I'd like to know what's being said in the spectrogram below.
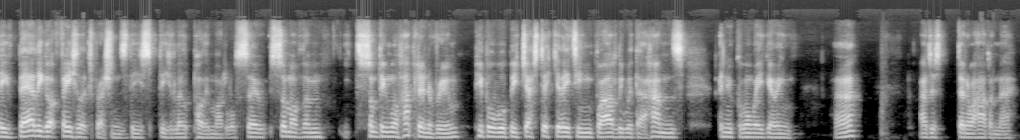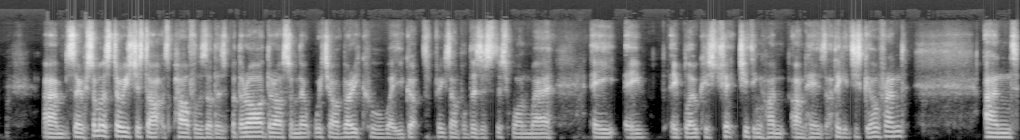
they've barely got facial expressions these these low poly models so some of them something will happen in a room people will be gesticulating wildly with their hands and you come away going huh? I just don't know what happened there. Um, so some of the stories just aren't as powerful as others, but there are there are some that which are very cool. Where you've got, for example, there's this this one where a a a bloke is che- cheating on on his I think it's his girlfriend, and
